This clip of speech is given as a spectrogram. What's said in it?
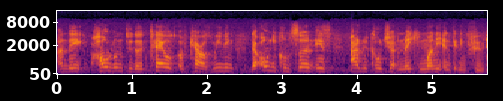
and they hold on to the tails of cows meaning their only concern is agriculture and making money and getting food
